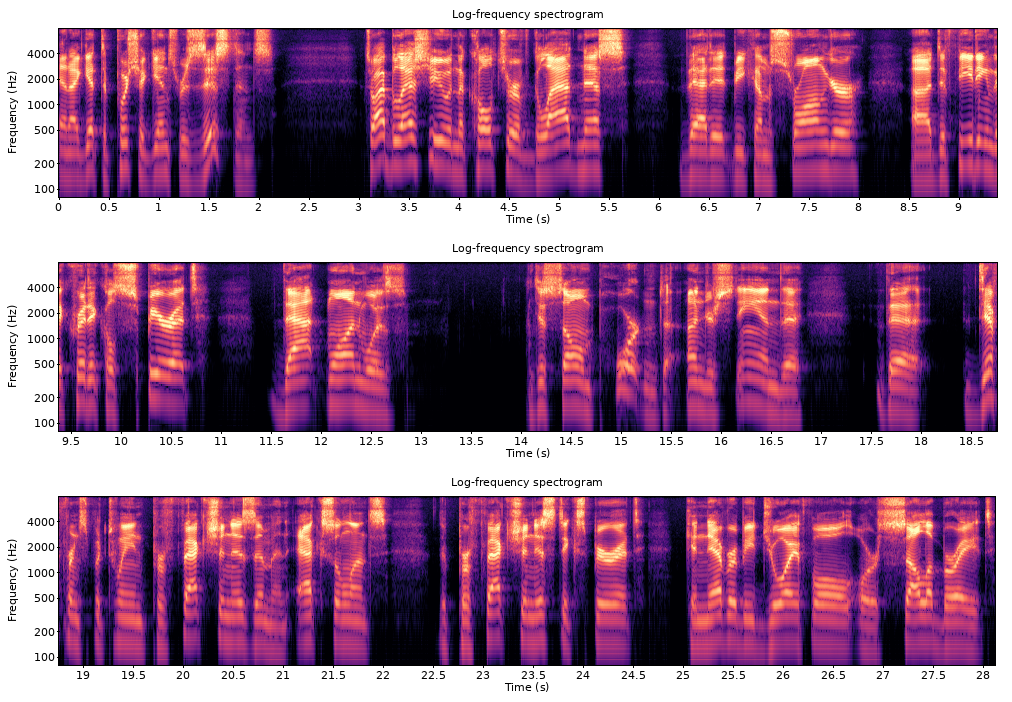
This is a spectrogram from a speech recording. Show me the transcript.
and I get to push against resistance. So I bless you in the culture of gladness that it becomes stronger, uh, defeating the critical spirit. That one was just so important to understand the the difference between perfectionism and excellence. The perfectionistic spirit can never be joyful or celebrate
